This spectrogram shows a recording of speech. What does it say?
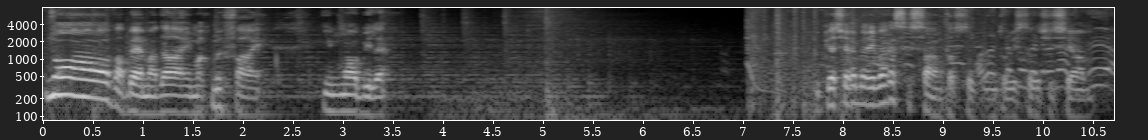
No, vabbè, ma dai, ma come fai? Immobile. Mi piacerebbe arrivare a 60 a sto punto, visto che ci siamo.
